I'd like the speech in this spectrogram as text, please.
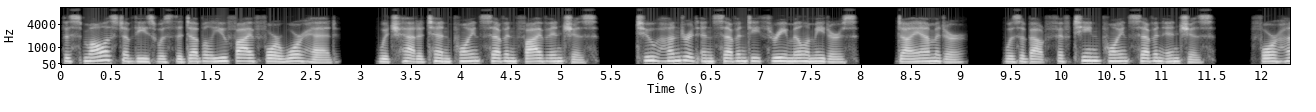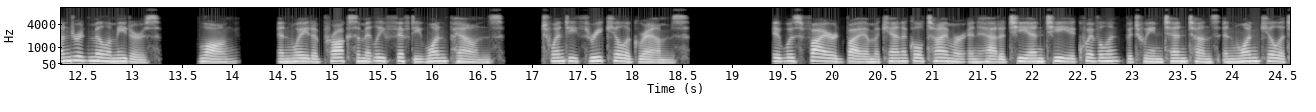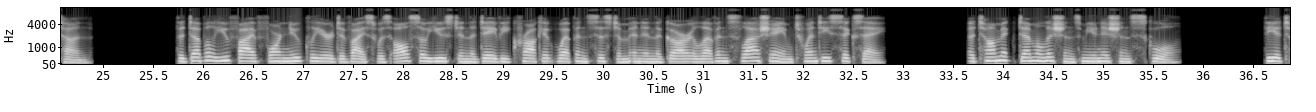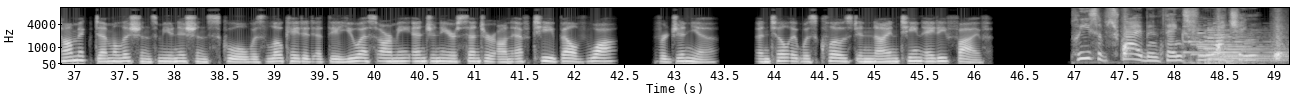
The smallest of these was the W54 warhead, which had a 10.75 inches, 273 mm, diameter, was about 15.7 inches, 400 mm, long, and weighed approximately 51 pounds, 23 kilograms. It was fired by a mechanical timer and had a TNT equivalent between 10 tons and 1 kiloton. The W-54 nuclear device was also used in the Davy Crockett weapon system and in the GAR-11-AIM-26A. Atomic Demolitions Munitions School The Atomic Demolitions Munitions School was located at the U.S. Army Engineer Center on Ft. Belvoir, Virginia, until it was closed in 1985. Please subscribe and thanks for watching.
